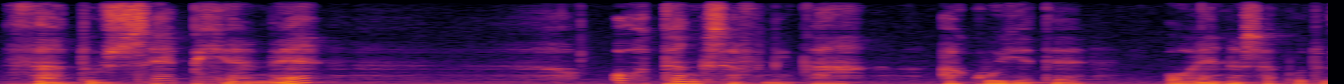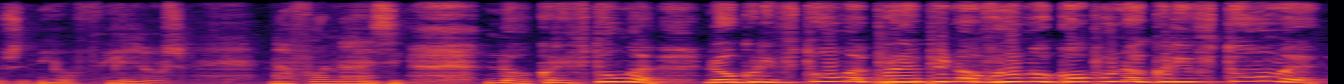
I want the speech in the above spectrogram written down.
θα τους έπιανε όταν ξαφνικά ακούγεται ο ένας από τους δύο φίλους να φωνάζει «Να κρυφτούμε, να κρυφτούμε, πρέπει να βρούμε κάπου να κρυφτούμε».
